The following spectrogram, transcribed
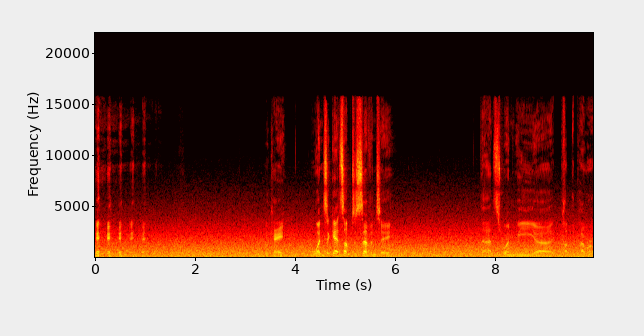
okay, once it gets up to 70, that's when we uh, cut the power.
